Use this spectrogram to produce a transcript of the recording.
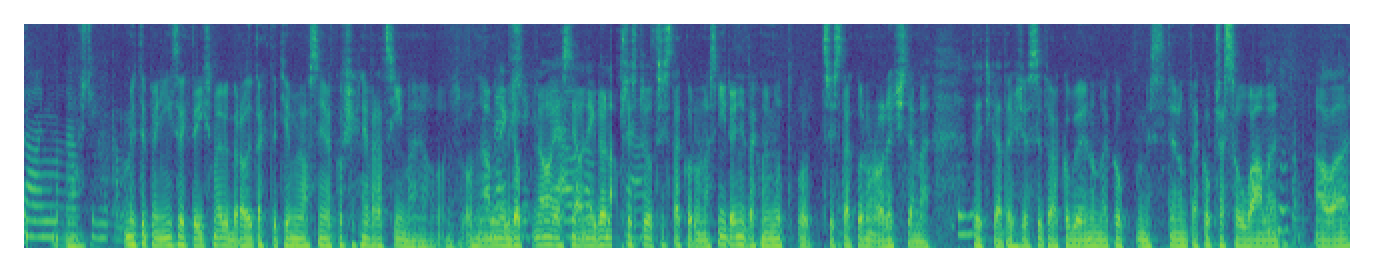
no, my ty peníze, které jsme vybrali, tak teď jim vlastně jako všechny vracíme. Jo. Nám ne někdo, všechny, no jasně, ale někdo nám přispěl 300 korun na snídaní, tak my mu 300 korun odečteme uh-huh. teďka, takže si to jakoby jenom jako, my si to jenom jako přesouváme, uh-huh. ale,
